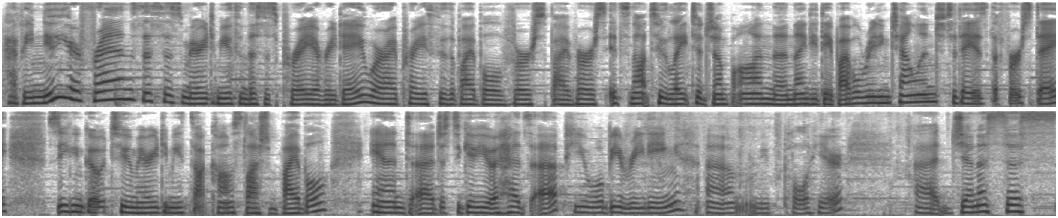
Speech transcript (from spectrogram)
Happy New Year, friends. This is Mary DeMuth, and this is Pray Every Day, where I pray through the Bible verse by verse. It's not too late to jump on the 90 day Bible reading challenge. Today is the first day. So you can go to marydemuth.com slash Bible. And uh, just to give you a heads up, you will be reading, um, let me pull here, uh, Genesis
